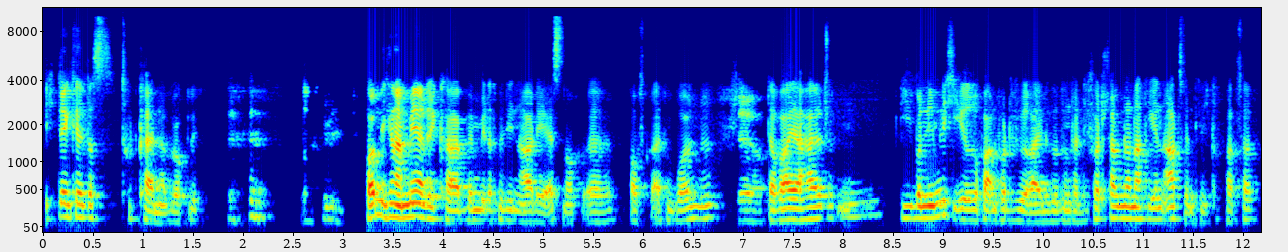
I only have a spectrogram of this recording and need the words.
Ich denke, das tut keiner wirklich. Vor allem nicht in Amerika, wenn wir das mit den ADS noch äh, aufgreifen wollen. Ne? Ja. Da war ja halt, mh, die übernehmen nicht ihre Verantwortung für ihre eigene Gesundheit. Die verklagen danach ihren Arzt, wenn es nicht gepasst hat.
